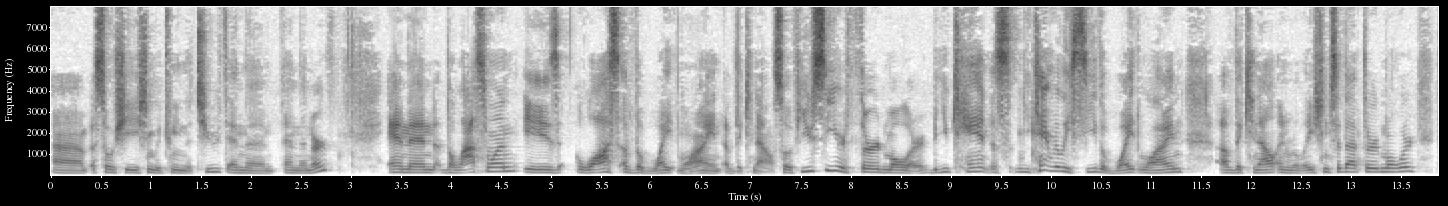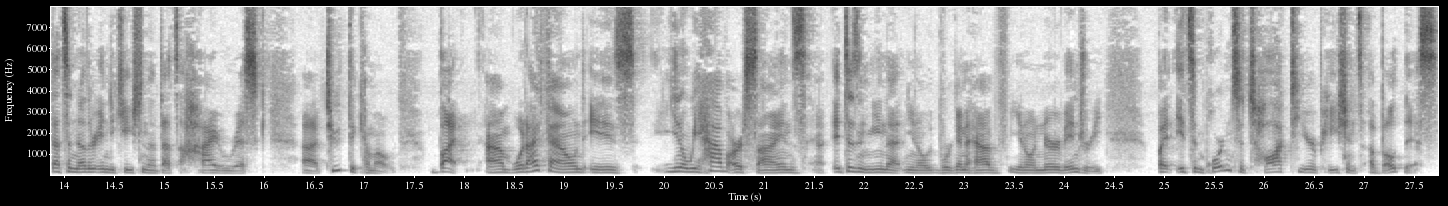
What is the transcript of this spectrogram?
um, association between the tooth and the and the nerve. And then the last one is loss of the white line of the canal. So if you see your third molar, but you can't you can't really see the white line of the canal in relation to that third molar, that's another indication that that's a high risk uh, tooth to come out. But um, what I found is, you know, we have our signs. It doesn't mean that you know we're going to have you know a nerve injury but it's important to talk to your patients about this.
